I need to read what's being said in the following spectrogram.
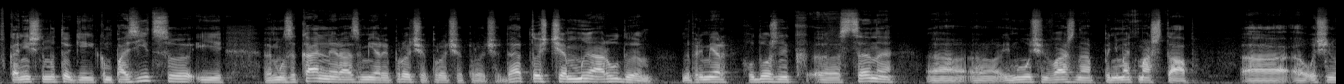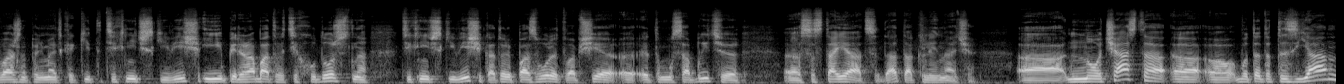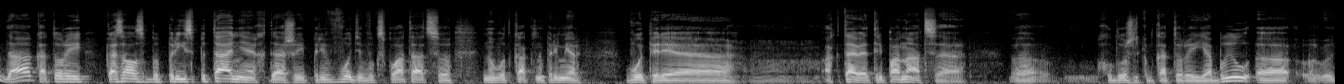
в конечном итоге и композицию, и музыкальный размер, и прочее, прочее, прочее, да. То, с чем мы орудуем, например, художник э, сцены Э, э, ему очень важно понимать масштаб, э, очень важно понимать какие-то технические вещи и перерабатывать их художественно, технические вещи, которые позволят вообще этому событию состояться, да, так или иначе. Но часто вот этот изъян, да, который, казалось бы, при испытаниях даже и при вводе в эксплуатацию, ну вот как, например, в опере «Октавия Трепанация», Э, художником, который я был. Э,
